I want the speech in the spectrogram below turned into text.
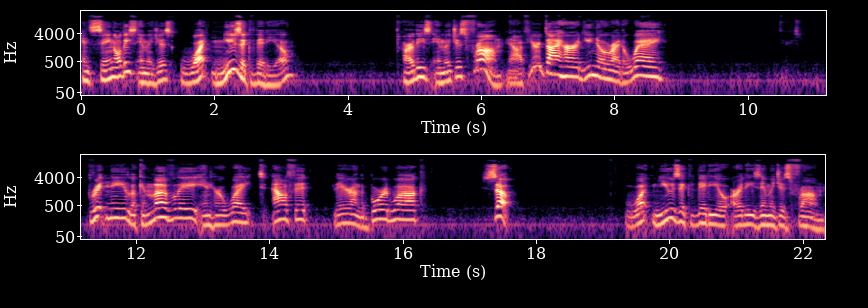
and seeing all these images, what music video are these images from? Now, if you're a diehard, you know right away. There's Britney looking lovely in her white outfit there on the boardwalk. So, what music video are these images from?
